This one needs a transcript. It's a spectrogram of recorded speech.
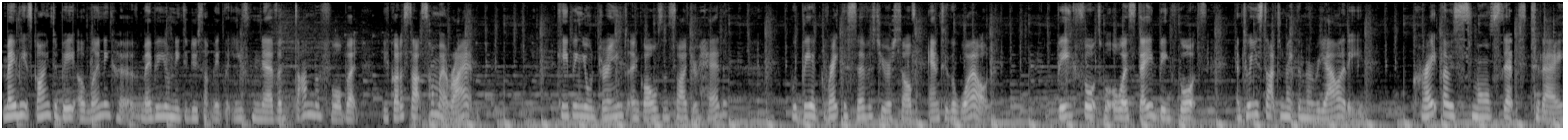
Maybe it's going to be a learning curve. Maybe you'll need to do something that you've never done before, but you've got to start somewhere, right? Keeping your dreams and goals inside your head would be a great disservice to yourself and to the world. Big thoughts will always stay big thoughts until you start to make them a reality. Create those small steps today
